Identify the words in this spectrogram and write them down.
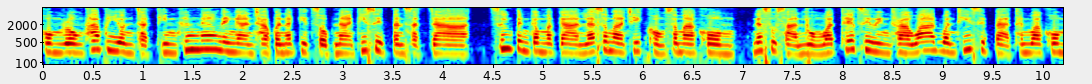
คมโรงภาพยนตร์จัดพิมพ์ขึ้นเนื่องในงานชาปนกิจศพนายพิสิทธิ์ตันสัจจา ซึ่งเป็นกรรมการและสมาชิกของสมาคม ณ สุสานหลวงวัดเทพศิรินทราวาสวันที่ 18 ธันวาคม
